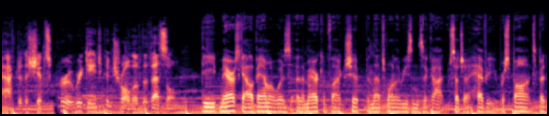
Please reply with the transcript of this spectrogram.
after the ship's crew regained control of the vessel. The Maersk Alabama was an American flag ship, and that's one of the reasons it got such a heavy response. But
